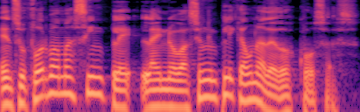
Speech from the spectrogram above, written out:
En su forma más simple, la innovación implica una de dos cosas.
